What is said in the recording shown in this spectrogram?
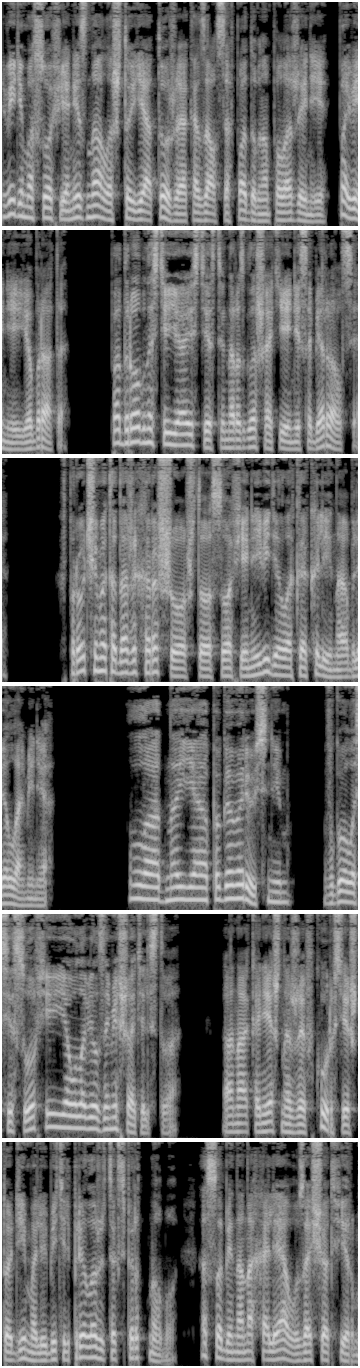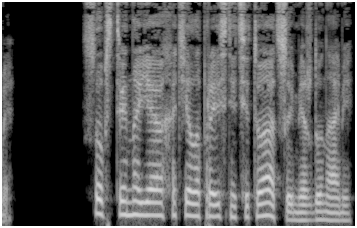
Видимо, Софья не знала, что я тоже оказался в подобном положении по вине ее брата. Подробности я, естественно, разглашать ей не собирался. Впрочем, это даже хорошо, что Софья не видела, как Лина облила меня. «Ладно, я поговорю с ним». В голосе Софьи я уловил замешательство. Она, конечно же, в курсе, что Дима любитель приложиться к спиртному, особенно на халяву за счет фирмы. Собственно, я хотела прояснить ситуацию между нами.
